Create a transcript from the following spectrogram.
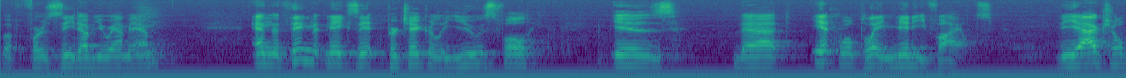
for CWMM. And the thing that makes it particularly useful is that it will play MIDI files. The actual,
